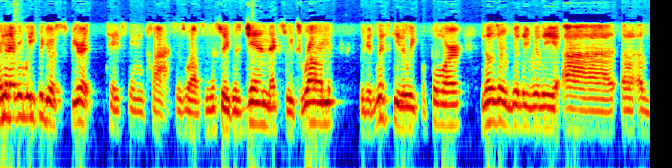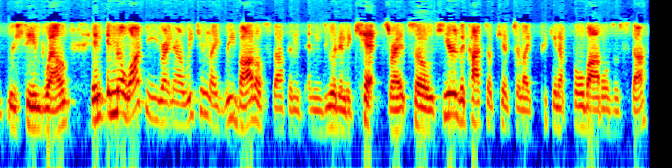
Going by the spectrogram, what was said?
And then every week we do a spirit tasting class as well. So this week was gin, next week's rum. We did whiskey the week before. And those are really, really uh, uh, received well. In, in Milwaukee right now, we can like rebottle stuff and, and do it into kits, right? So here the cocktail kits are like picking up full bottles of stuff.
